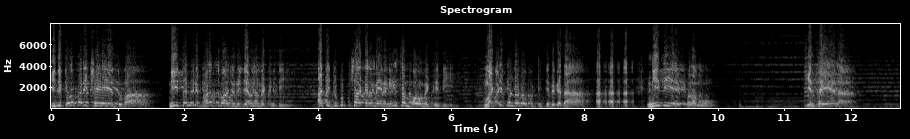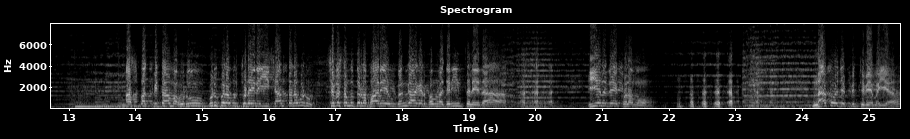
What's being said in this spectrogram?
ఇది కుల పరీక్షయే ఎందువా? నీ తండ్రి భరద్వాజుని జననమెట్టిది అతి జుగుప్సాకరమైన నీ సంభవం ఎట్టిది మట్టి కుండలో పుట్టితివి కదా నీది ఏ కులము? ఇంత ఏల అస్మత్ పితామహుడు గురుకుల వృద్ధుడైన ఈ శాంతనవుడు శివసముద్రుల భార్య గంగా గర్భమున జనించలేదా? ఈయనదే కులము. నాతో చెప్పింతివేమయ్యా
